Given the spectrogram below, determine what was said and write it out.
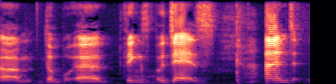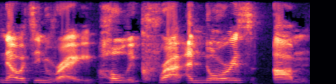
um, the, uh, things, Des, and now it's in Ray. Holy crap, and Nora's, um,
